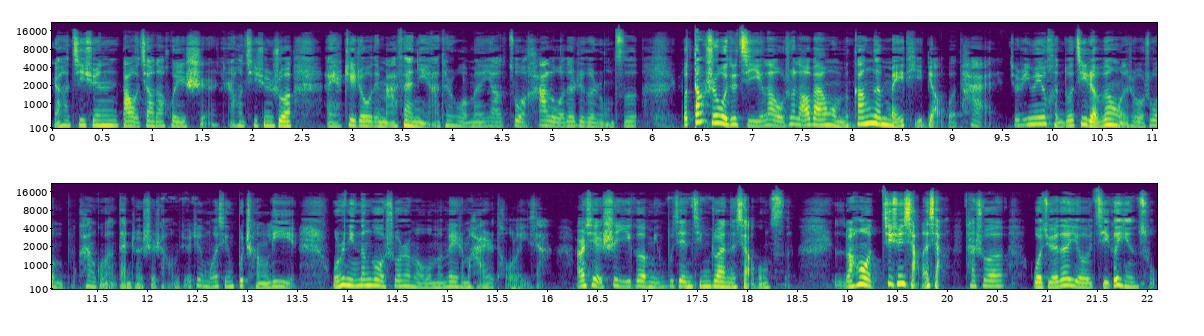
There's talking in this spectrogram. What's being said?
然后季勋把我叫到会议室，然后季勋说：“哎呀，这周我得麻烦你啊。”他说我们要做哈罗的这个融资，我当时我就急了，我说：“老板，我们刚跟媒体表过态，就是因为有很多记者问我的时候，我说我们不看共享单车市场，我们觉得这个模型不成立。我说您能跟我说说吗？我们为什么还是投了一下？”而且是一个名不见经传的小公司，然后季勋想了想，他说：“我觉得有几个因素。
